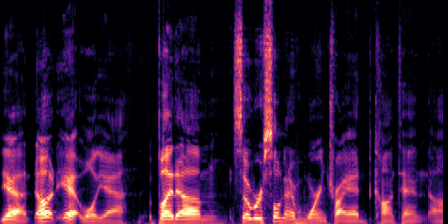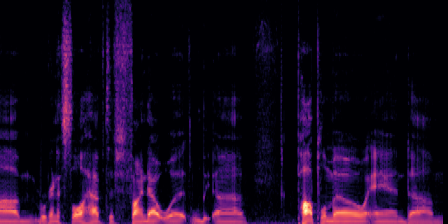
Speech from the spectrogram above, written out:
Yeah. Oh, yeah. Well, yeah. But um, so we're still gonna have Warring Triad content. Um, we're gonna still have to find out what uh, Papalymo and um,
